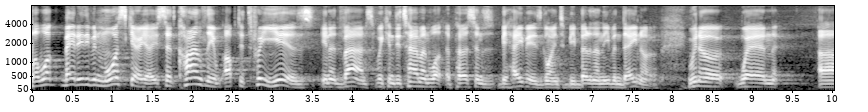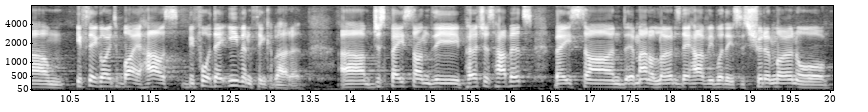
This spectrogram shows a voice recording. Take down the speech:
But what made it even more scarier is that currently, up to three years in advance, we can determine what a person's behavior is going to be better than even they know. We know when, um, if they're going to buy a house before they even think about it. Um, just based on the purchase habits, based on the amount of loans they have, whether it's a student loan or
